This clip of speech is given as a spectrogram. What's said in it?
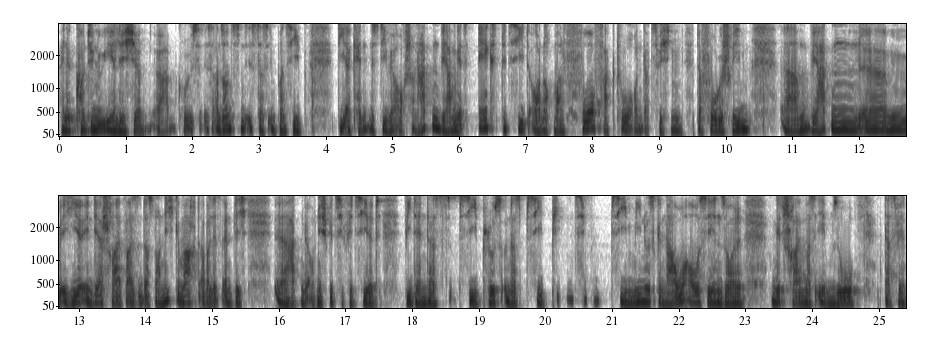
eine kontinuierliche äh, Größe ist. Ansonsten ist das im Prinzip die Erkenntnis, die wir auch schon hatten. Wir haben jetzt explizit auch nochmal Vorfaktoren dazwischen davor geschrieben. Ähm, wir hatten ähm, hier in der Schreibweise das noch nicht gemacht, aber letztendlich äh, hatten wir auch nicht spezifiziert, wie denn das Psi Plus und das Psi, Psi Minus genau aussehen soll. Und jetzt schreiben wir es eben so, dass wir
